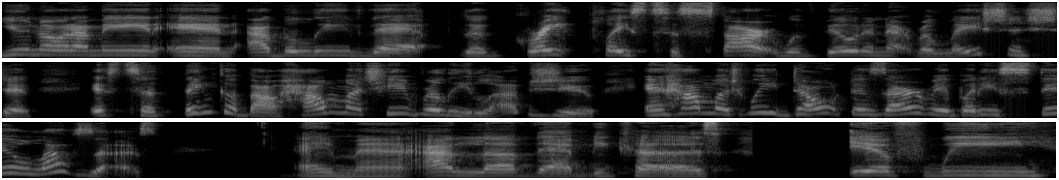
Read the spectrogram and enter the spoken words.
You know what I mean? And I believe that the great place to start with building that relationship is to think about how much he really loves you and how much we don't deserve it, but he still loves us. Amen. I love that because if we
